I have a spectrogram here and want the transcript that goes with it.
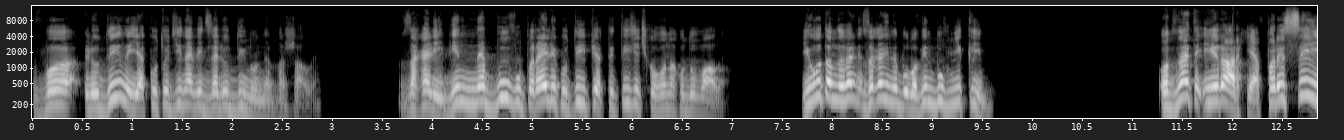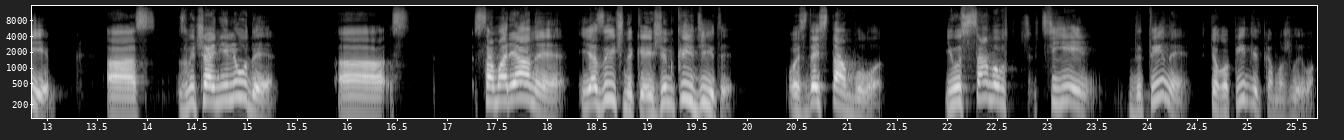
В людини, яку тоді навіть за людину не вважали. Взагалі, він не був у переліку тих п'яти тисяч, кого нагодували. Його там взагалі- не було, він був ніким. От знаєте, ієрархія. Фарисеї, звичайні люди, самаряни, язичники, жінки, діти. Ось десь там було. І ось саме в цієї дитини, цього підлітка, можливо,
